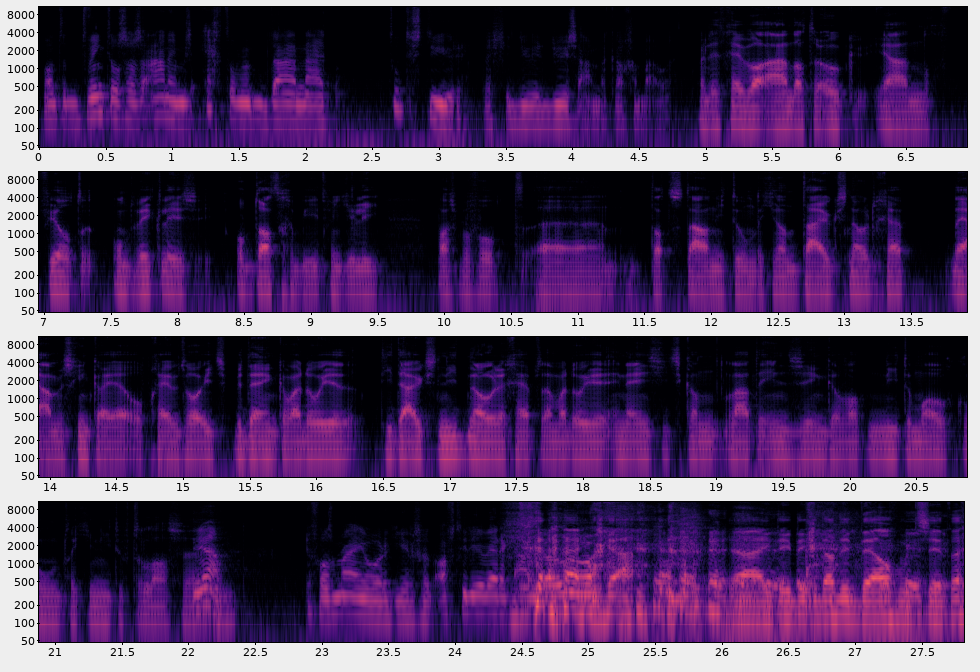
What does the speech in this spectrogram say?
Want het dwingt ons als aannemers echt om daarnaar toe te sturen. Dat je duur, duurzamer kan gaan bouwen. Maar dit geeft wel aan dat er ook ja, nog veel te ontwikkelen is op dat gebied. Want jullie pas bijvoorbeeld uh, dat staal niet toe omdat je dan duiks nodig hebt. Nou ja, misschien kan je op een gegeven moment wel iets bedenken waardoor je die duiks niet nodig hebt. En waardoor je ineens iets kan laten inzinken wat niet omhoog komt, wat je niet hoeft te lassen. Ja. Volgens mij hoor ik hier een soort afstudeerwerk aankomen. ja. ja, ik denk dat je dan in Delft moet zitten.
